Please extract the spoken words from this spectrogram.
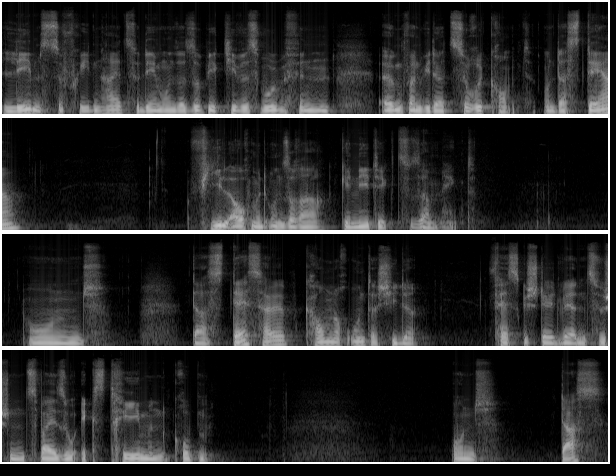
Lebenszufriedenheit, zu dem unser subjektives Wohlbefinden irgendwann wieder zurückkommt. Und dass der viel auch mit unserer Genetik zusammenhängt. Und dass deshalb kaum noch Unterschiede festgestellt werden zwischen zwei so extremen Gruppen. Und das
